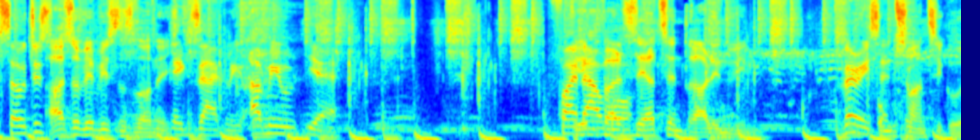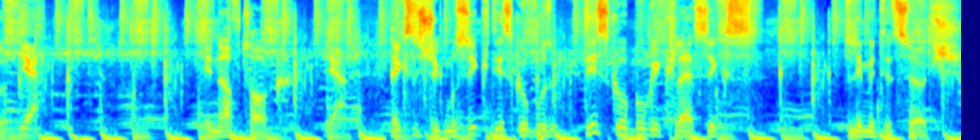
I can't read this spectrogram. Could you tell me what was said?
So just also wir wissen es noch nicht. exactly. I mean, yeah. Auf Find jeden out Fall more. sehr zentral in Wien. Very Um simple. 20 Uhr. Yeah. Enough Talk. Yeah. Nächstes Stück Musik, Disco, Disco Boogie Classics, Limited Search.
